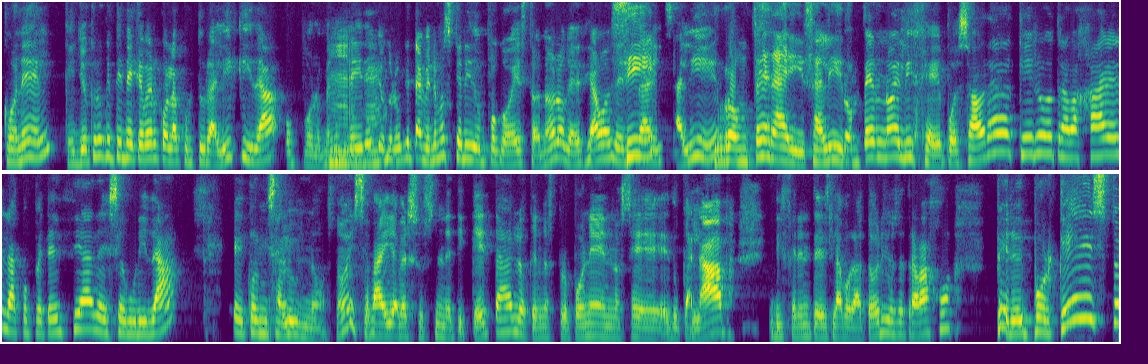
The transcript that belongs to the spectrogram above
con él, que yo creo que tiene que ver con la cultura líquida, o por lo menos uh -huh. Leire, yo creo que también hemos querido un poco esto, ¿no? Lo que decíamos de sí, entrar y salir. Romper ahí, salir. Romper, ¿no? Elige, pues ahora quiero trabajar en la competencia de seguridad eh, con mis alumnos, ¿no? Y se va a ver sus etiquetas, lo que nos proponen, no sé, Educalab, diferentes laboratorios de trabajo. Pero ¿y por qué esto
